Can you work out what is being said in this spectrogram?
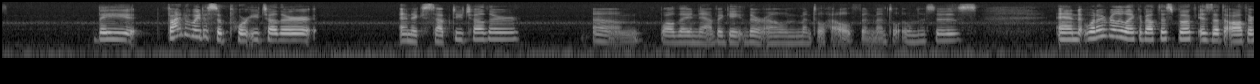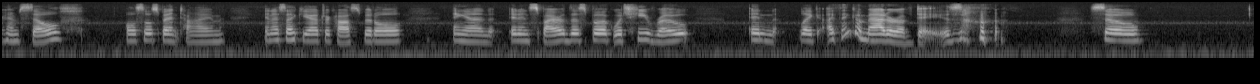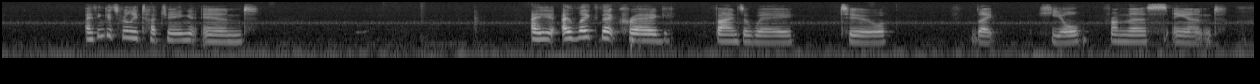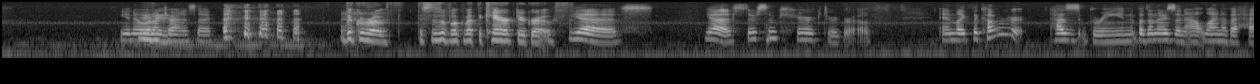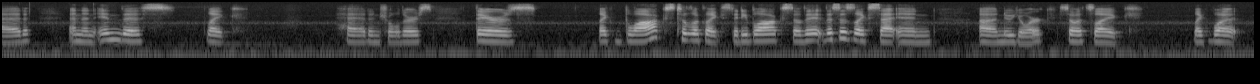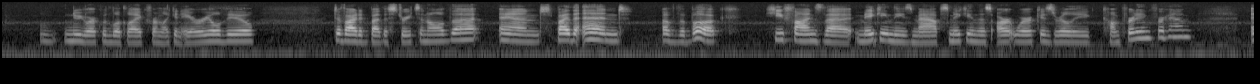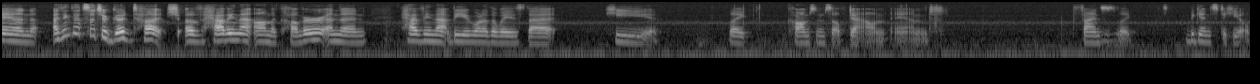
they find a way to support each other and accept each other um, while they navigate their own mental health and mental illnesses. And what I really like about this book is that the author himself also spent time in a psychiatric hospital and it inspired this book, which he wrote in like I think a matter of days. so I think it's really touching and I I like that Craig finds a way to like heal from this and you know what I'm Mhm. trying to say. The growth. This is a book about the character growth. yes. Yes, there's some character growth. And like the cover has green, but then there's an outline of a head and then in this like head and shoulders there's like blocks to look like city blocks. So they, this is like set in uh, New York. So it's like like what New York would look like from like an aerial view, divided by the streets and all of that. And by the end of the book, he finds that making these maps, making this artwork is really comforting for him. And I think that's such a good touch of having that on the cover and then having that be one of the ways that he like calms himself down and finds like begins to heal.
